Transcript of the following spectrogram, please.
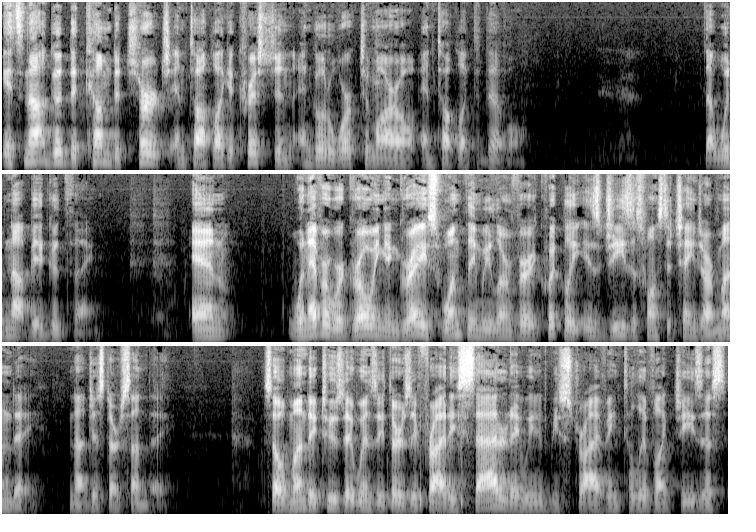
It's not good to come to church and talk like a Christian and go to work tomorrow and talk like the devil. That would not be a good thing. And whenever we're growing in grace, one thing we learn very quickly is Jesus wants to change our Monday, not just our Sunday. So, Monday, Tuesday, Wednesday, Thursday, Friday, Saturday, we need to be striving to live like Jesus.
